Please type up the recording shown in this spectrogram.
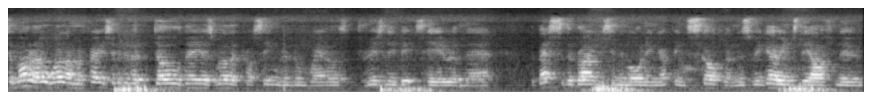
Tomorrow, well, I'm afraid it's a bit of a dull day as well across England and Wales, drizzly bits here and there. The best of the brightness in the morning up in Scotland. As we go into the afternoon,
